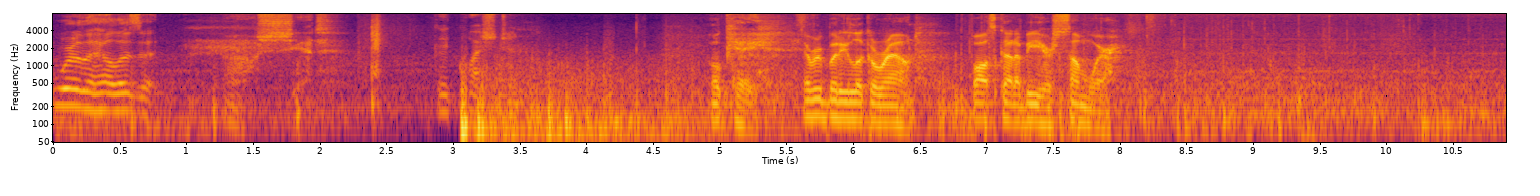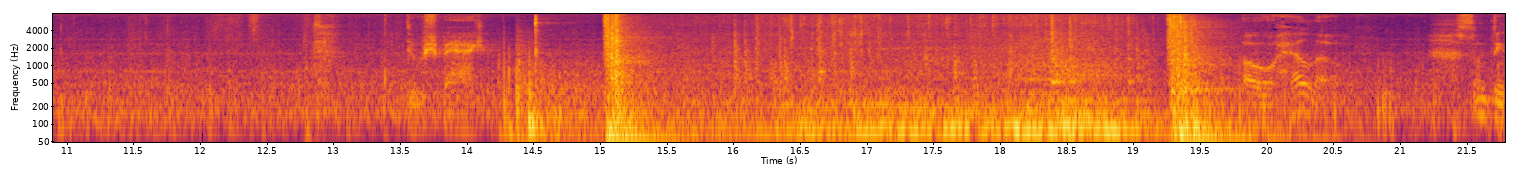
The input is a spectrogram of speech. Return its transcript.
Where the hell is it? Oh, shit. Good question. Okay, everybody look around. Vault's gotta be here somewhere. Douchebag. Oh, hello. Something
